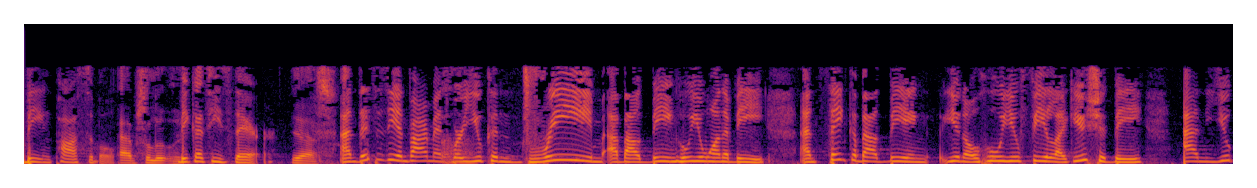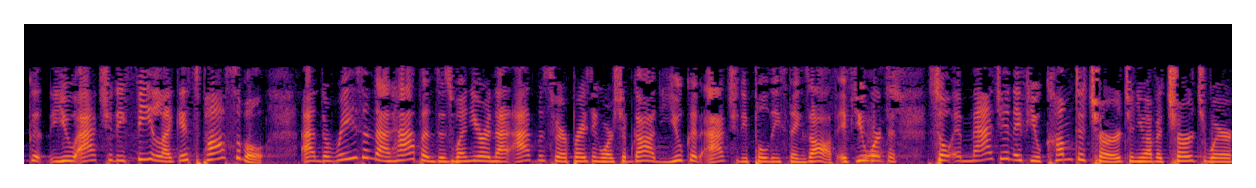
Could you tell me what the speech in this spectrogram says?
being possible Absolutely. because he's there. yes. And this is the environment where you can dream about being who you want to be and think about being, you know, who you feel like you should be and you could you actually feel like it's possible. And the reason that happens is when you're in that atmosphere of praising worship God, you could actually pull these things off. If you were to so imagine if you come to church and you have a church where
